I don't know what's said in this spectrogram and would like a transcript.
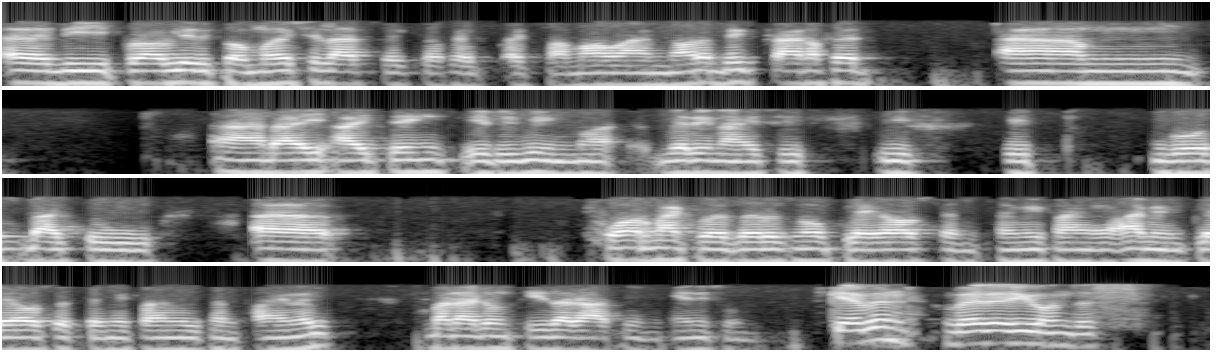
uh, the probably the commercial aspects of it, but somehow I'm not a big fan of it. Um, and I I think it will be very nice if if it goes back to uh, format where there is no playoffs and semi-final. I mean playoffs and semi-finals and finals, but I don't see that happening any soon. Kevin, where are you on this?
